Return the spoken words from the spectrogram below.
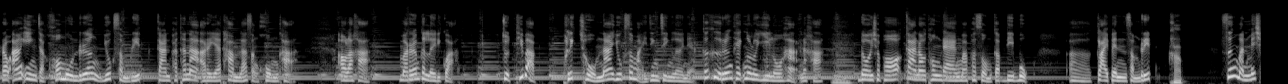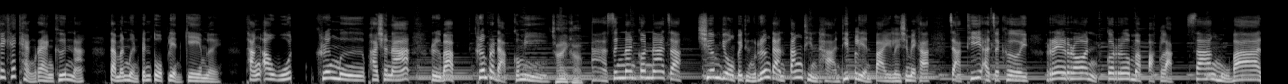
เราอ้างอิงจากข้อมูลเรื่องยุคสำริดการพัฒนาอารยธรรมและสังคมค่ะ เอาละค่ะ มาเริ่มกันเลยดีกว่า จุดที่แบบพลิกโฉมหน้ายุคสมัยจริงๆเลยเนี่ยก็คือเรื่องเทคโนโลยีโลหะนะคะ โดยเฉพาะการเอาทองแดงมาผสมกับดีบุกเอ่อกลายเป็นสำริดครับซึ่งมันไม่ใช่แค่แข็งแรงขึ้นนะ แต่มันเหมือนเป็นตัวเปลี่ยนเกมเลย ทั้งอาวุธ เครื่องมือ ภาชนะ หรือแบบ เครื่องประดับก็มีใช่ครับ อ่าซึ่งนั่นก็น่าจะเชื่อมโยงไปถึงเรื่องการตั้งถิ่นฐานที่เปลี่ยนไปเลยใช่ไหมคะ จากที่อาจจะเคยเร่ร่อนก็เริ่มมาปักหลักสร้างหมู่บ้าน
